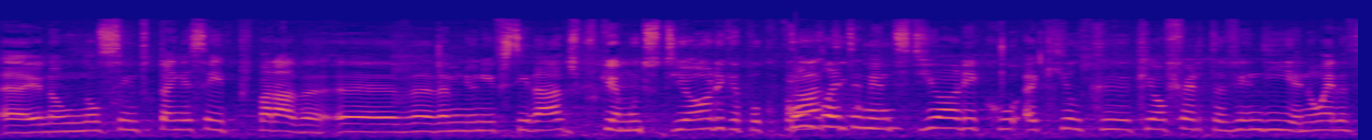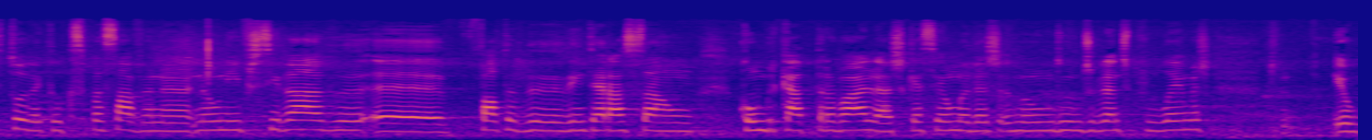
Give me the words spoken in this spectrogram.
Uh, eu não, não, sinto que tenha saído preparada uh, da, da, minha universidade. Mas porque é muito teórico, é pouco prático? Completamente teórico. Aquilo que, que, a oferta vendia não era de todo aquilo que se passava na, na universidade. Uh, falta de, de, interação com o mercado de trabalho, acho que esse é uma das, um dos grandes problemas. Eu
